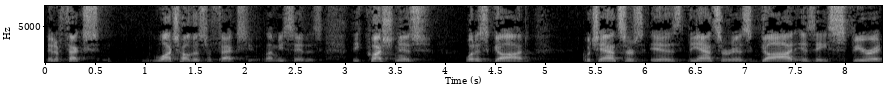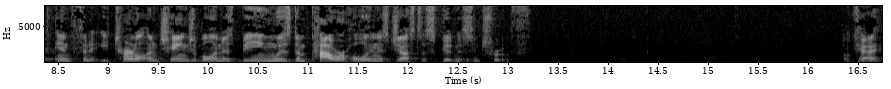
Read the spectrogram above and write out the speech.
It affects, watch how this affects you. Let me say this. The question is, what is God? Which answers is the answer is God is a spirit, infinite, eternal, unchangeable, and his being, wisdom, power, holiness, justice, goodness, and truth. Okay?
